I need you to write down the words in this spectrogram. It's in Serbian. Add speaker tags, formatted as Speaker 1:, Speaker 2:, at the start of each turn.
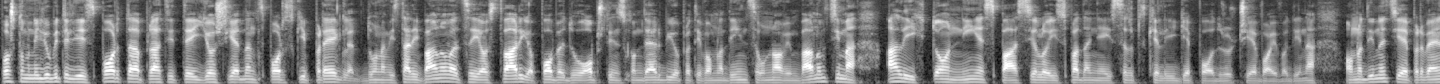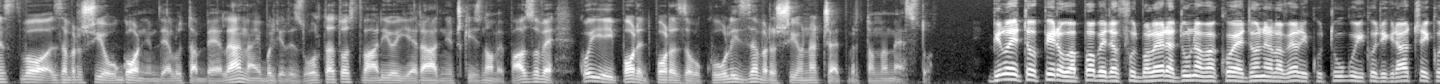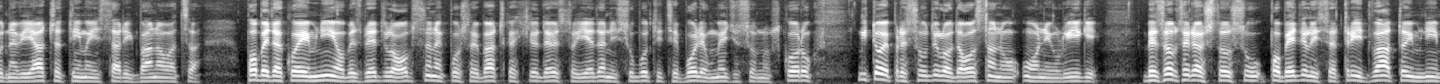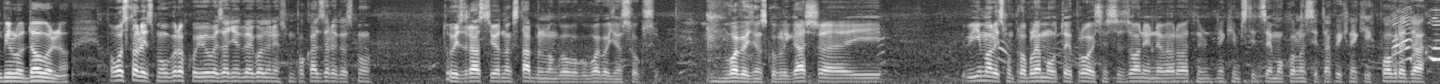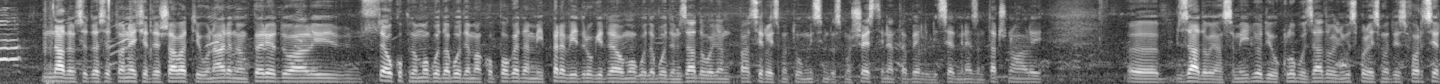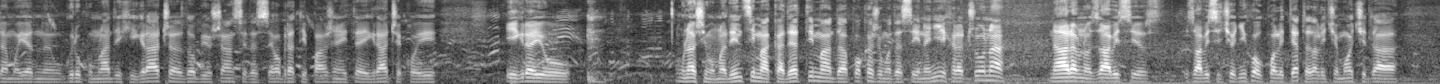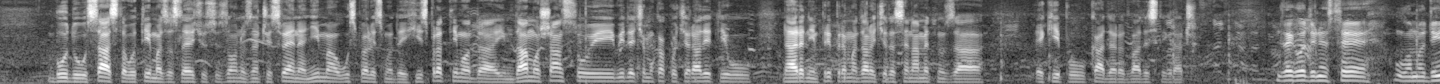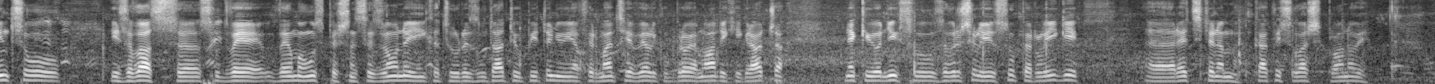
Speaker 1: Poštovani ljubitelji sporta, pratite još jedan sportski pregled. Dunav i Stari Banovac je ostvario pobedu u opštinskom derbiju protiv omladinca u Novim Banovcima, ali ih to nije spasilo ispadanje iz Srpske lige područje Vojvodina. Omladinac je prvenstvo završio u gornjem delu tabele, a najbolji rezultat ostvario je radnički iz Nove Pazove, koji je i pored poraza u Kuli završio na četvrtom mestu.
Speaker 2: Bilo je to pirova pobjeda futbolera Dunava koja je donela veliku tugu i kod igrača i kod navijača tima iz starih Banovaca. Pobjeda koja im nije obezbedila opstanak pošto je Bačka 1901 i Subotice bolja u međusobnom skoru i to je presudilo da ostanu oni u ligi. Bez obzira što su pobedili sa 3-2, to im nije bilo dovoljno.
Speaker 3: Ostali smo u vrhu i ove zadnje dve godine smo pokazali da smo tu izrasli jednog stabilnog ovog vojvođanskog, vojvođanskog ligaša i Imali smo problema u toj prolećnoj sezoni, neverovatnim nekim sticajem okolnosti takvih nekih povreda. Nadam se da se to neće dešavati u narednom periodu, ali sve ukupno mogu da budem, ako pogledam i prvi i drugi deo, mogu da budem zadovoljan. Pasirali smo tu, mislim da smo šesti na tabeli ili sedmi, ne znam tačno, ali e, zadovoljan sam i ljudi u klubu zadovoljni. Uspeli smo da isforciramo jednu grupu mladih igrača, dobiju šanse da se obrati pažnja i te igrače koji igraju u našim omladincima, kadetima, da pokažemo da se i na njih računa. Naravno, zavisi, zavisi će od njihovog kvaliteta, da li će moći da budu u sastavu tima za sledeću sezonu, znači sve na njima, uspeli smo da ih ispratimo, da im damo šansu i vidjet ćemo kako će raditi u narednim priprema, da li će da se nametnu za ekipu kadara 20 igrača.
Speaker 2: Dve godine ste u Omladincu, Iza vas e, su dve veoma uspešne sezone i kad su rezultati u pitanju i afirmacija velikog broja mladih igrača, neki od njih su završili u Super ligi. E, recite nam kakvi su vaši planovi?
